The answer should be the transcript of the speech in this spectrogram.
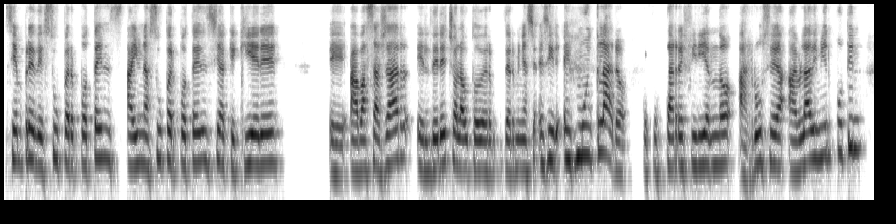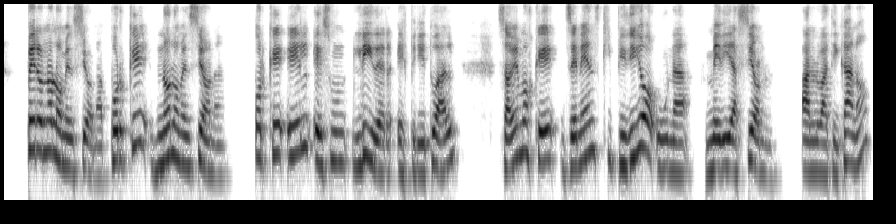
siempre de superpotencia. Hay una superpotencia que quiere eh, avasallar el derecho a la autodeterminación. Es decir, es muy claro que se está refiriendo a Rusia, a Vladimir Putin, pero no lo menciona. ¿Por qué no lo menciona? Porque él es un líder espiritual. Sabemos que Zelensky pidió una mediación al Vaticano,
